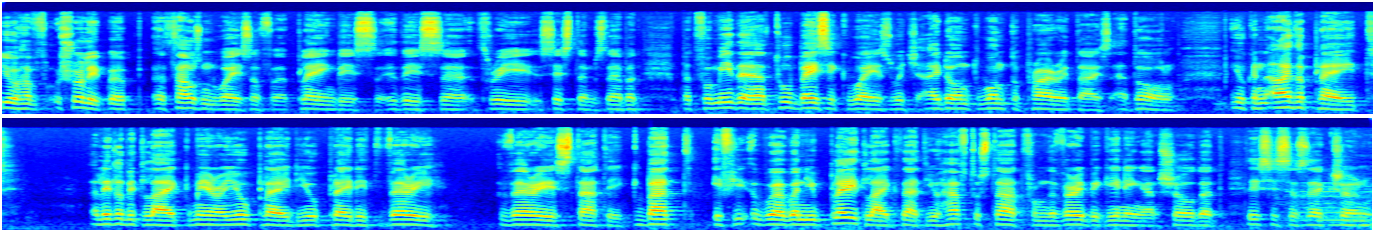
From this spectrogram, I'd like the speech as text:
You have surely a, a thousand ways of uh, playing these these uh, three systems there, but but for me there are two basic ways which I don't want to prioritize at all. You can either play it a little bit like Mira, you played. You played it very very static. But if you well, when you play it like that, you have to start from the very beginning and show that this is a section.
